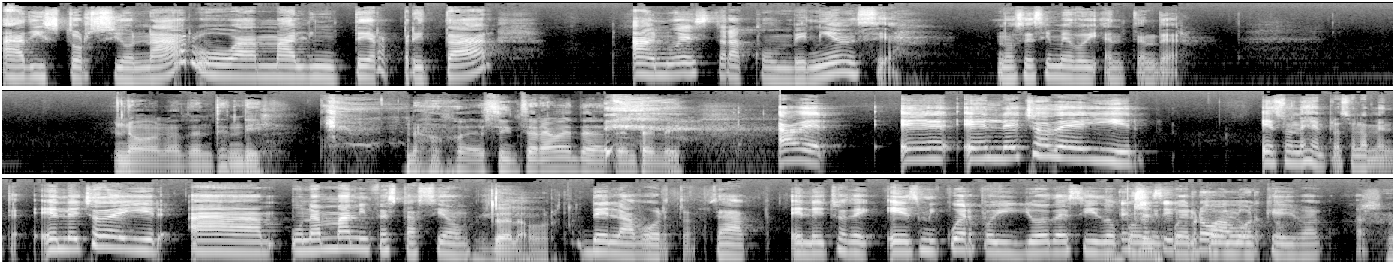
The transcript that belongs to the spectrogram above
a distorsionar o a malinterpretar a nuestra conveniencia. No sé si me doy a entender. No, no te entendí. No, sinceramente no te entendí. A ver, eh, el hecho de ir, es un ejemplo solamente, el hecho de ir a una manifestación del aborto. Del aborto. O sea, el hecho de es mi cuerpo y yo decido con mi cuerpo lo que iba a... Sí,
